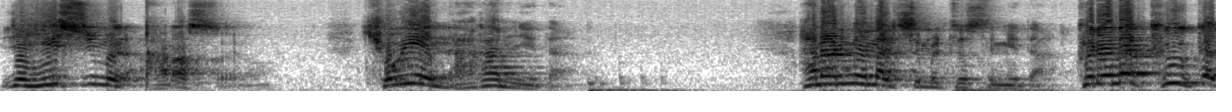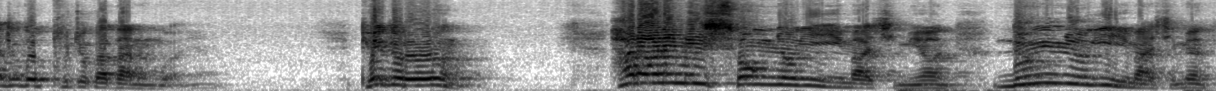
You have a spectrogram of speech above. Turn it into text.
이제 예수님을 알았어요. 교회에 나갑니다. 하나님의 말씀을 듣습니다. 그러나 그것 가지고도 부족하다는 거예요. 베드로는 하나님의 성령이 임하시면 능력이 임하시면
